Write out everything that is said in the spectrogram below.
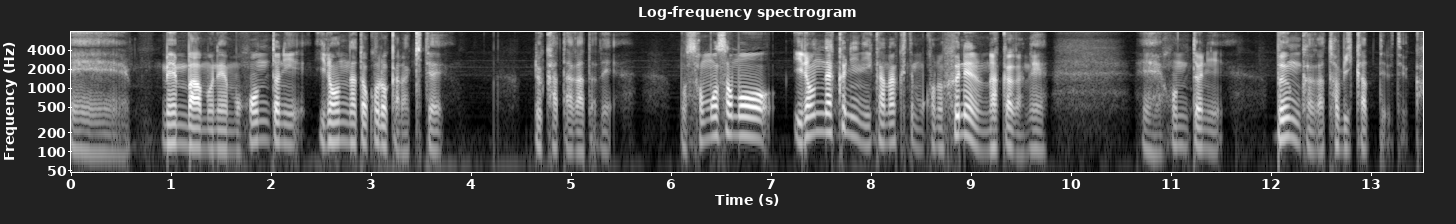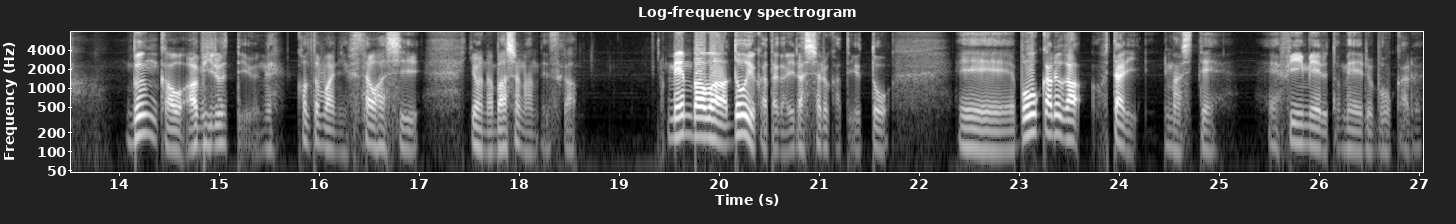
えー、メンバーもねもう本当にいろんなところから来てる方々でもうそもそもいろんな国に行かなくてもこの船の中がね、えー、本当に文化が飛び交ってるというか文化を浴びるっていうね言葉にふさわしいような場所なんですがメンバーはどういう方がいらっしゃるかというと、えー、ボーカルが2人いまして、えー、フィーメールとメールボーカル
